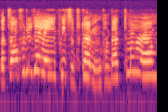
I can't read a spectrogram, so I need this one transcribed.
That's all for today. Please subscribe and come back tomorrow.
